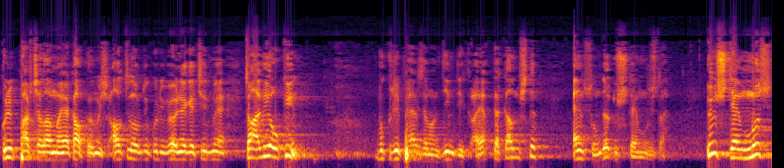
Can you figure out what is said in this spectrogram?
Kulüp parçalanmaya kalkılmış. Altın Ordu kulübü öne geçirmeye. Tarihi okuyun. Bu kulüp her zaman dimdik ayakta kalmıştı. En sonunda 3 Temmuz'da. 3 Temmuz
